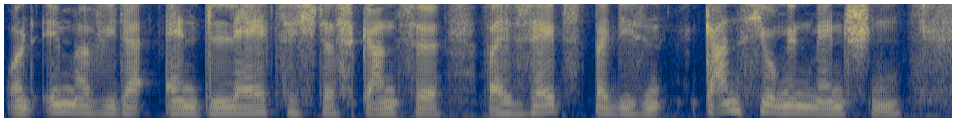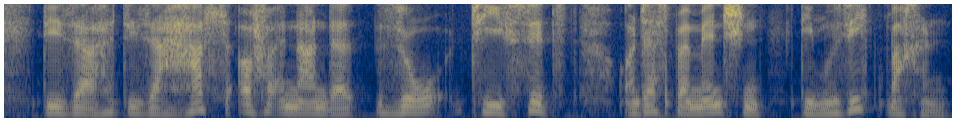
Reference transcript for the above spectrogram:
und immer wieder entlädt sich das Ganze, weil selbst bei diesen ganz jungen Menschen dieser, dieser Hass aufeinander so tief sitzt und das bei Menschen, die Musik machen,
